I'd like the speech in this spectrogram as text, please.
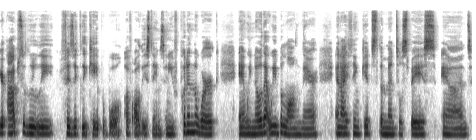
you're absolutely physically capable of all these things and you've put in the work and we know that we belong there and i think it's the mental space and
